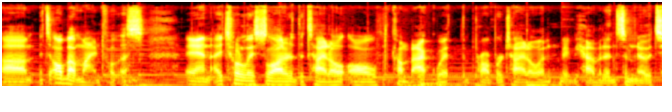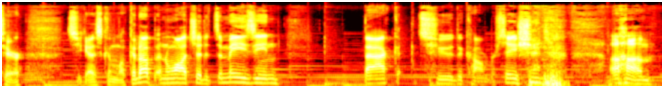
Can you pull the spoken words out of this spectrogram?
Um, it's all about mindfulness. And I totally slaughtered the title. I'll come back with the proper title and maybe have it in some notes here so you guys can look it up and watch it. It's amazing back to the conversation. um,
